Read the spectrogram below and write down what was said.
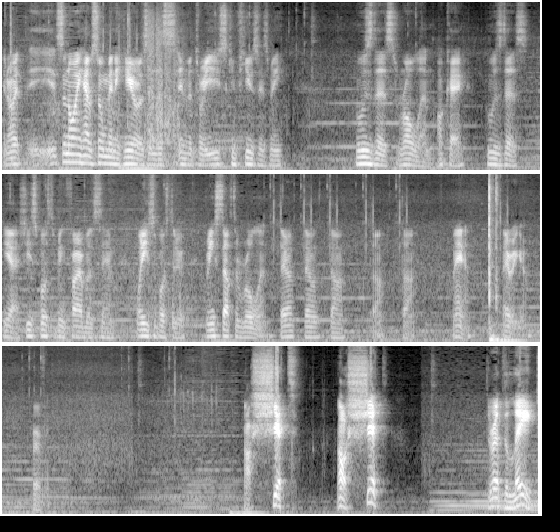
You know what? It's annoying to have so many heroes in this inventory. It just confuses me. Who's this? Roland. Okay. Who is this? Yeah, she's supposed to bring firebirds to him. What are you supposed to do? Bring stuff to Roland. There, there, there, Man. There we go. Perfect. Oh, shit! Oh, shit! They're at the lake!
